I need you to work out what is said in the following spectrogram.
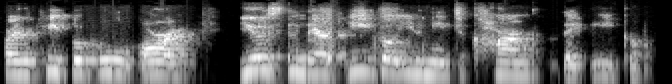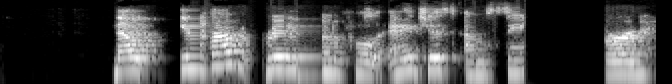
For the people who are using their ego, you need to calm the ego. Now, you have really wonderful energies. I'm seeing for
